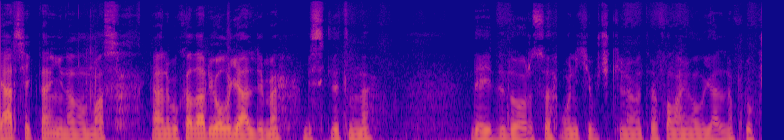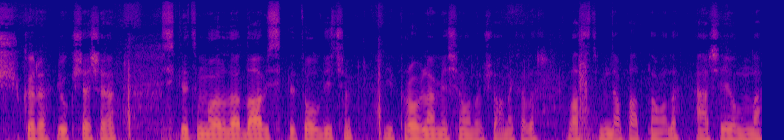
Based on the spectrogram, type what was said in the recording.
Gerçekten inanılmaz. Yani bu kadar yol geldiğime bisikletimle değdi doğrusu. 12,5 kilometre falan yol geldim. Yokuş yukarı, yokuş aşağı. Bisikletim bu arada dağ bisikleti olduğu için bir problem yaşamadım şu ana kadar. Lastiğim de patlamadı. Her şey yolunda.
